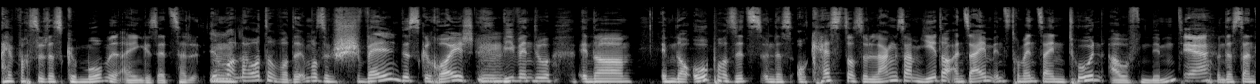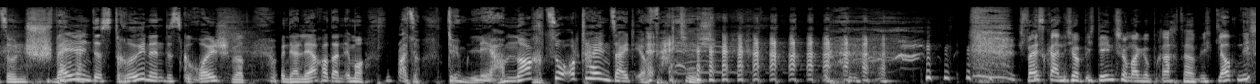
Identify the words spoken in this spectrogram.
einfach so das Gemurmel eingesetzt hat und immer lauter wurde, immer so ein schwellendes Geräusch, wie wenn du in der in der Oper sitzt und das Orchester so langsam jeder an seinem Instrument seinen Ton aufnimmt Ja. und das dann so ein schwellendes, dröhnendes Geräusch wird und der Lehrer dann immer, also dem Lärm nach zu urteilen seid ihr fertig. Ich weiß gar nicht, ob ich den schon mal gebracht habe. Ich glaube nicht.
